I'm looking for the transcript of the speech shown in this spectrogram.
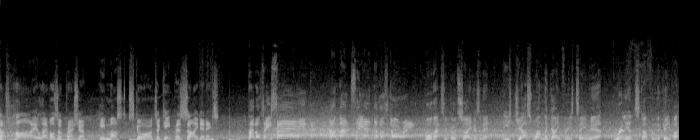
Such high levels of pressure. He must score to keep his side in it. Penalty saved! And that's the end of the story. Well, that's a good save, isn't it? He's just won the game for his team here. Brilliant stuff from the keeper.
